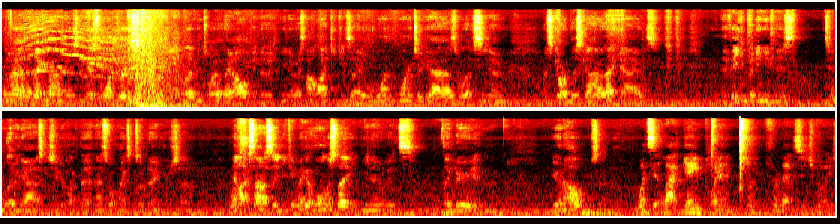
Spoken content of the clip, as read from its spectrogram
Well, the thing about it is, just one three, 10, 11, 12, they all can do it. You know, it's not like you can say, well, one, one or two guys, well, let's, you know, let's guard this guy or that guy. It's, if he can put any of his 10, 11 guys can shoot it like that, and that's what makes him so dangerous. So, and like Si said, if you can make up one mistake, you know, it's, they bury it and you're in a hole. So, What's it like game planning for, for that situation?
